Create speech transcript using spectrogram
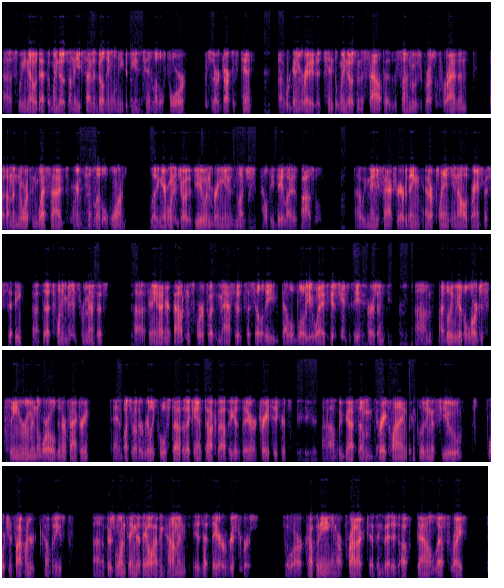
Uh, so we know that the windows on the east side of the building will need to be in tint level 4, which is our darkest tint. Uh, we're getting ready to tint the windows in the south as the sun moves across the horizon. But on the north and west sides, we're in tint level 1 letting everyone enjoy the view and bring in as much healthy daylight as possible. Uh, we manufacture everything at our plant in Olive Branch, Mississippi, about uh, 20 minutes from Memphis. Uh, it's an 800,000 square foot massive facility that will blow you away if you get a chance to see it in person. Um, I believe we have the largest clean room in the world in our factory and a bunch of other really cool stuff that I can't talk about because they are trade secrets. Uh, we've got some great clients, including a few Fortune 500 companies uh, if there's one thing that they all have in common is that they are risk averse. So our company and our product have been vetted up, down, left, right,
